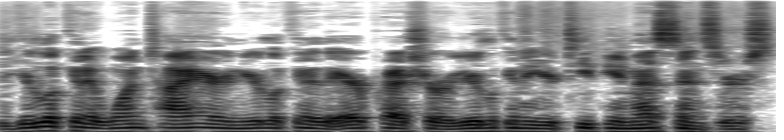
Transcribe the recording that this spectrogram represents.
you're looking at one tire and you're looking at the air pressure or you're looking at your tpms sensors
